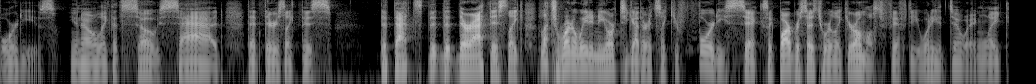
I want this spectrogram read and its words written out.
40s you know? Like that's so sad that there's like this that that's that, that they're at this like let's run away to new york together. It's like you're 46 like barbara says to her like you're almost 50 what are you doing? Like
